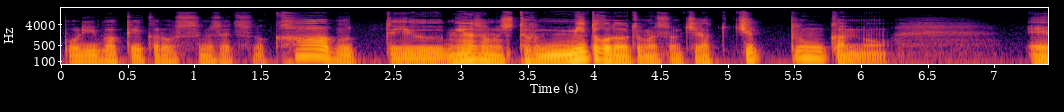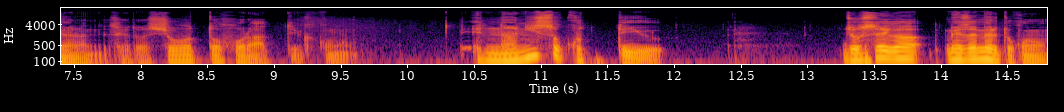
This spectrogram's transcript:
ボリバ系からおすすめされて、そのカーブっていう、皆さんも多分見たことあると思います。そのちらっと10分間の映画なんですけどショートホラーっていうかこのえ何そこっていう女性が目覚めるとこの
